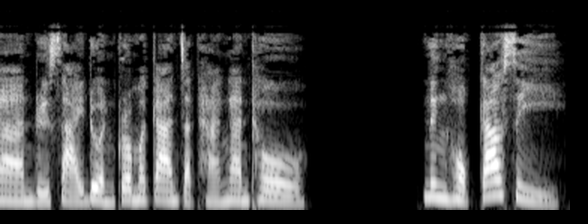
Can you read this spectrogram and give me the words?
งาน หรือสายด่วนกรมการจัดหางานโทร 1694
